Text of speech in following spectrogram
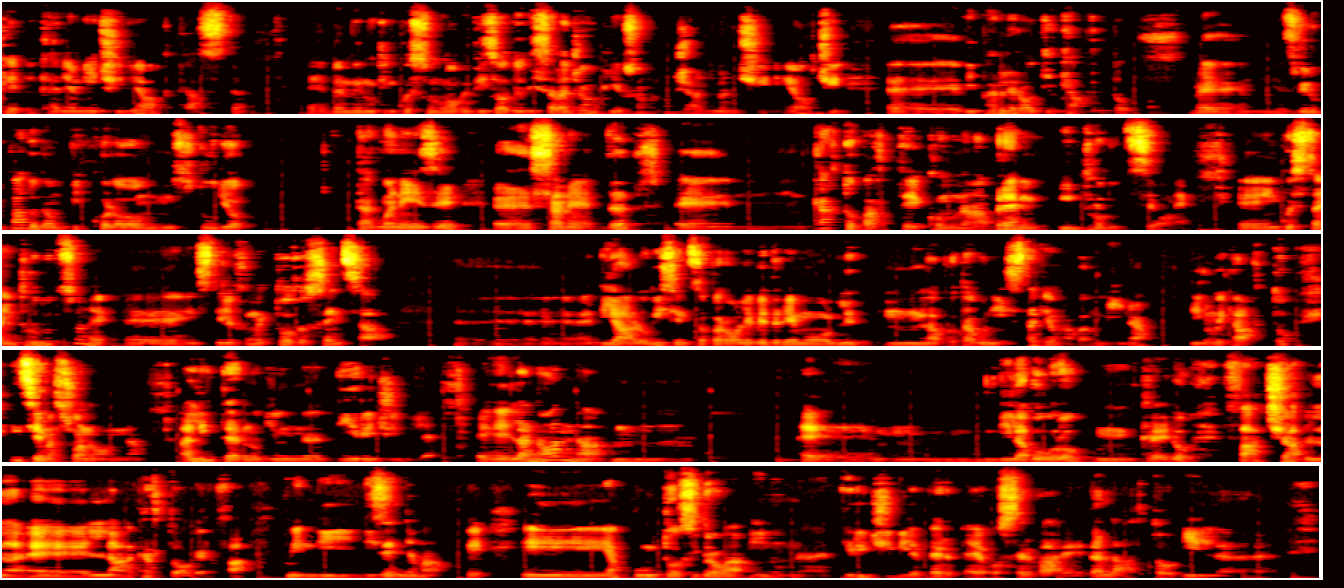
Amiche e cari amici di Outcast, eh, benvenuti in questo nuovo episodio di Sala Giochi. Io sono Gianni Mancini e oggi eh, vi parlerò di Carto, eh, sviluppato da un piccolo mm, studio taiwanese, eh, Saned. Ehm, Carto parte con una breve introduzione. Eh, in questa introduzione, eh, in stile fumettoso, senza eh, dialoghi, senza parole, vedremo le, mm, la protagonista, che è una bambina di nome Carto, insieme a sua nonna, all'interno di un dirigibile. Eh, la nonna... Mh, mm, eh, di lavoro, mh, mm, credo, faccia la, eh, la, cartografa, quindi disegna mappe e appunto si trova in un dirigibile per eh, osservare dall'alto il,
